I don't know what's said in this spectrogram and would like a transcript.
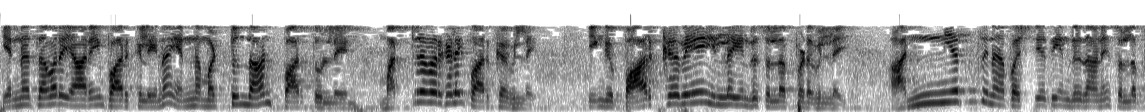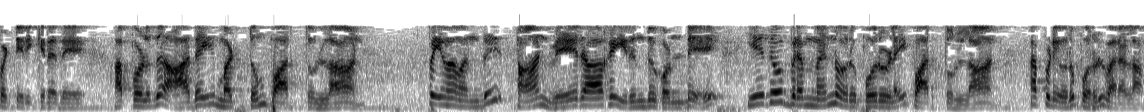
என்ன தவிர யாரையும் பார்க்கலைன்னா என்னை மட்டும்தான் பார்த்துள்ளேன். மற்றவர்களை பார்க்கவில்லை. இங்கு பார்க்கவே இல்லை என்று சொல்லப்படவில்லை. அந்நத்து ந பஷ்யது என்று தானே சொல்லப்பட்டிருக்கிறது. அப்பொழுது அதை மட்டும் பார்த்துள்ளான். அப்ப இவன் வந்து தான் வேறாக இருந்து கொண்டு ஏதோ பிரம்மன் ஒரு பொருளை பார்த்துள்ளான். அப்படி ஒரு பொருள் வரலாம்.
